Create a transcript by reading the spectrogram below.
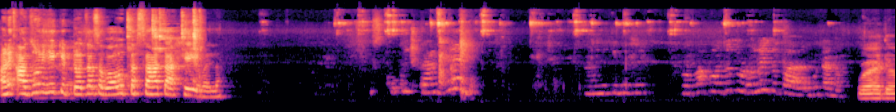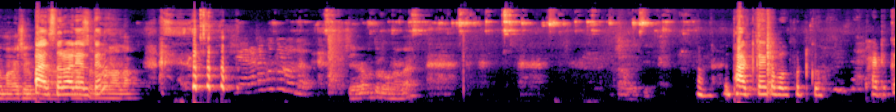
आणि अजूनही किट्टोचा स्वभाव तसाच आहे. Parcel वाले आलते ना? फाटकाय का बघ फुटक? फाटक?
